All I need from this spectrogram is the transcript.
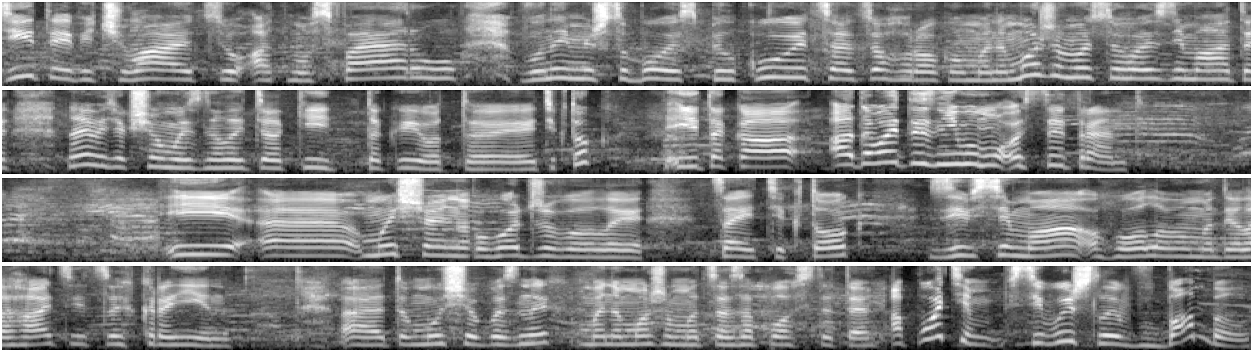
діти відчувають цю атмосферу, вони між собою спілкуються. Цього року ми не можемо цього знімати. Навіть якщо ми зняли такий такий от тікток, і така, а давайте знімемо ось цей тренд. І е, ми щойно погоджували цей TikTok зі всіма головами делегацій цих країн, е, тому що без них ми не можемо це запостити. А потім всі вийшли в Бабл,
